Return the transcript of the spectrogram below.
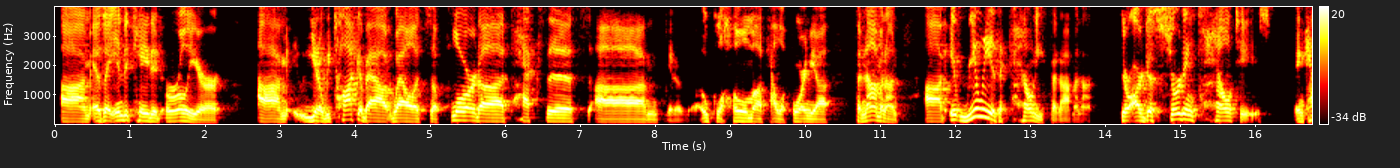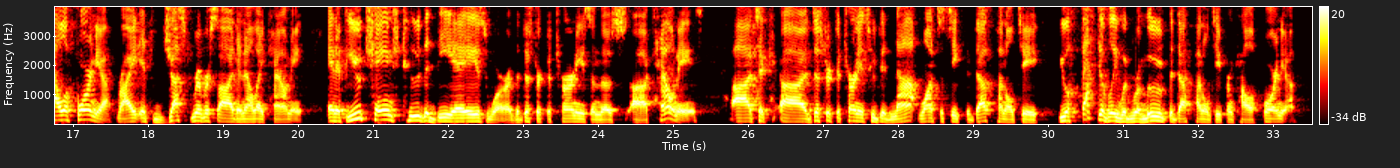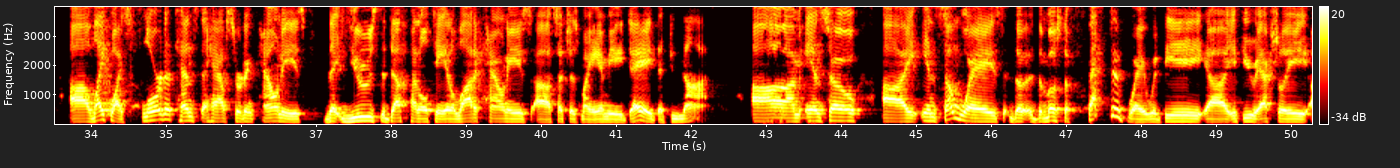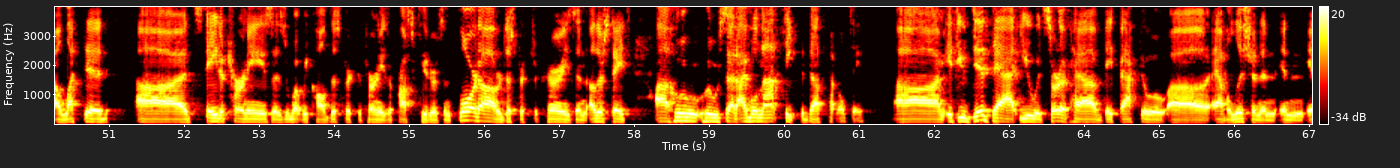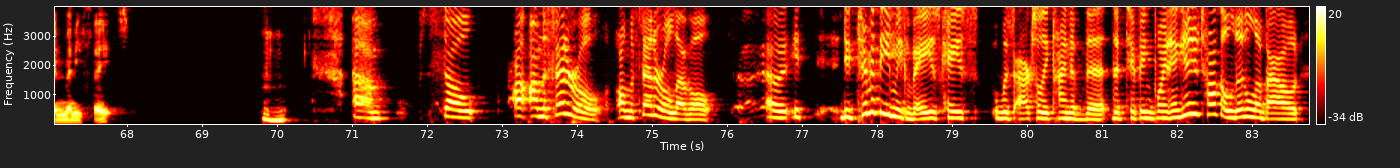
Um, as I indicated earlier, um, you know, we talk about, well, it's a Florida, Texas, um, you know, Oklahoma, California phenomenon. Um, it really is a county phenomenon. There are just certain counties in California, right? It's just Riverside and LA County. And if you changed who the DAs were, the district attorneys in those uh, counties, uh, to uh, district attorneys who did not want to seek the death penalty, you effectively would remove the death penalty from California. Uh, likewise, Florida tends to have certain counties that use the death penalty and a lot of counties, uh, such as Miami-Dade that do not. Um, and so, uh, in some ways, the, the most effective way would be, uh, if you actually elected, uh, state attorneys as what we call district attorneys or prosecutors in Florida or district attorneys in other states uh, who who said, "I will not seek the death penalty." Um, if you did that, you would sort of have de facto uh, abolition in, in in many states. Mm-hmm. Um, so uh, on the federal on the federal level, uh, it did Timothy McVeigh's case was actually kind of the the tipping point. And can you talk a little about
